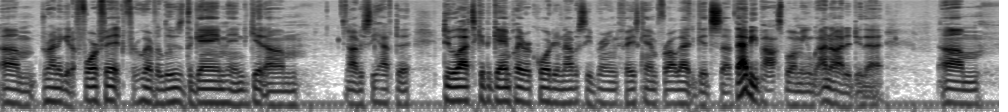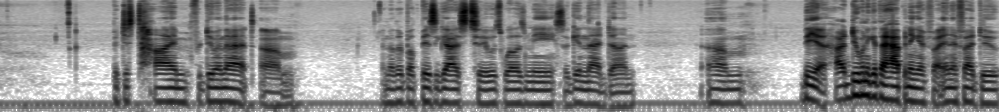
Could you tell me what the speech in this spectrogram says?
um, trying to get a forfeit for whoever loses the game and get um, obviously have to do a lot to get the gameplay recorded and obviously bring the face cam for all that good stuff. That'd be possible. I mean, I know how to do that. Um, but just time for doing that. Um, I know they're both busy guys too, as well as me, so getting that done. Um, but yeah, I do want to get that happening. If I, and if I do,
